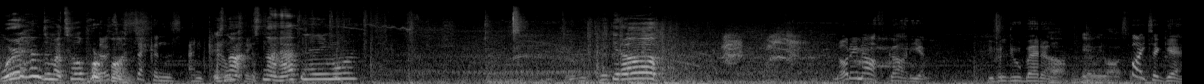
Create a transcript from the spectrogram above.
Where happened to my teleport punch? seconds and counting. It's not. It's not happening anymore. Pick it up. Not enough, Guardian. You can do better. Oh, okay, we lost. Fight again.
